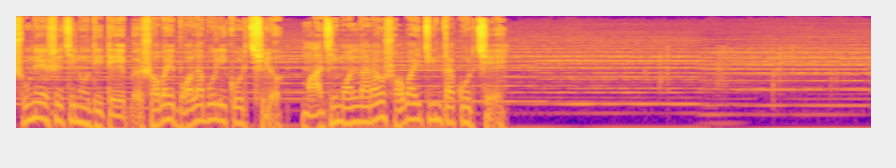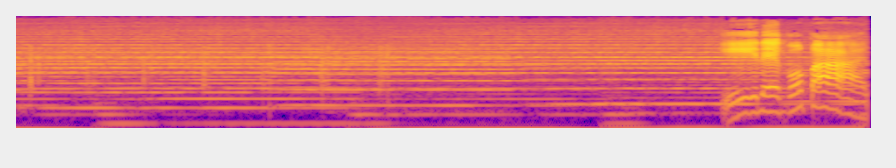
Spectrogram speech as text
শুনে এসেছি নদীতে সবাই বলা বলি করছিল। মাঝি মল্লারাও সবাই চিন্তা করছে। কি রে গোপাল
